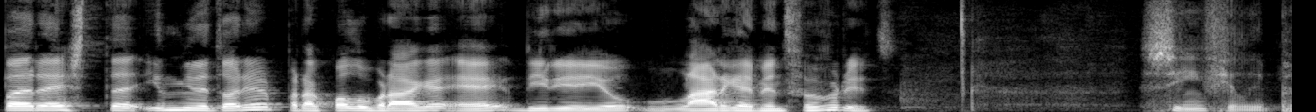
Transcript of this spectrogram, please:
para esta eliminatória para a qual o Braga é, diria eu, largamente favorito? Sim, Filipe,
